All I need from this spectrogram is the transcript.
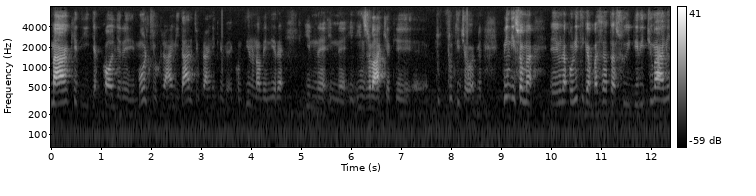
ma anche di, di accogliere molti ucraini, tanti ucraini che continuano a venire in, in, in Slovacchia che, eh, t- tutti i giorni. Quindi insomma è una politica basata sui diritti umani,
